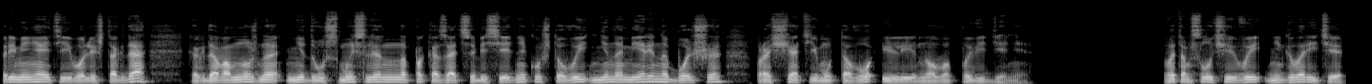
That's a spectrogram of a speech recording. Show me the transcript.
Применяйте его лишь тогда, когда вам нужно недвусмысленно показать собеседнику, что вы не намерены больше прощать ему того или иного поведения. В этом случае вы не говорите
